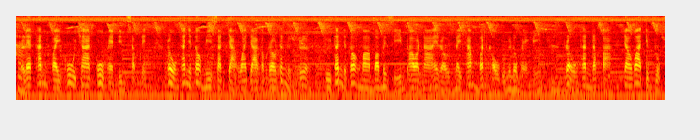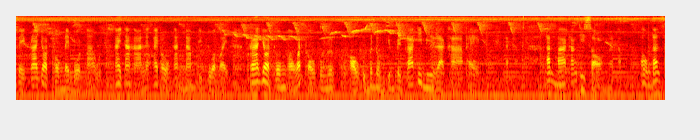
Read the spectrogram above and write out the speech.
ค่ะและท่านไปกู้ชาติกู้แผ่นดินสำเร็จ พระองค์ท่านจะต้องมีสัจจาวาจากับเราทั้งหนึ่งเรื่อง คือท่านจะต้องมาบำเพ็ญศีลภาวนาให้เราในถ้ำวัดเขากุณพนมแห่งนี้ พระองค์ท่านรับปากเจ้าวาดจึงปลุกเสกพระยอดธงในโบสถ์มาอุดให้ทหารและให้พระองค์ท่านนำติดตัวไป พระยอดธงของวัดเขาคุณเขาคุณพนมจึงเป็นพระที่มีราคาแพงนะครับท่านมาครั้งที่สองนะครับพระองค์ท่านเส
